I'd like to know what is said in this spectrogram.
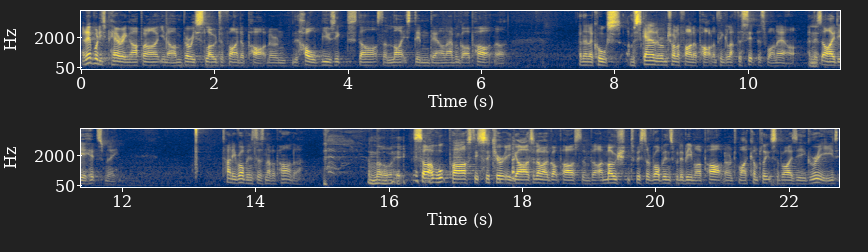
And everybody's pairing up, and I, you know, I'm very slow to find a partner, and the whole music starts, the lights dim down, I haven't got a partner. And then, of course, I'm scanning the room trying to find a partner. I think I'll have to sit this one out. And this idea hits me. Tony Robbins doesn't have a partner. no way. So I walked past these security guards. I know I got past them, but I motioned to Mr. Robbins would he be my partner, and to my complete surprise, he agreed.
